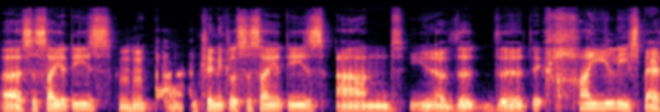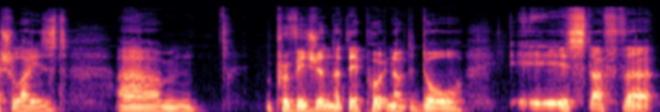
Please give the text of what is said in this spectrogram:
uh, societies mm-hmm. uh, and clinical societies, and you know the the, the highly specialised um, provision that they're putting out the door is stuff that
